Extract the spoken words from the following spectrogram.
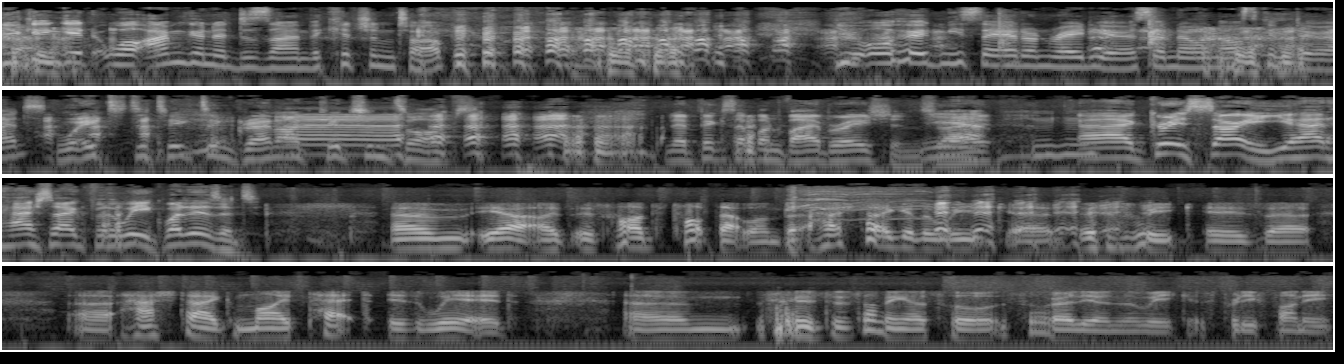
you can get. Well, I'm going to design the kitchen top. you all heard me say it on radio, so no one else can do it. Weight detecting granite kitchen tops. And it picks up on vibrations, Yeah. right? Uh, Chris, sorry, you had hashtag for the week. What is it? Um, yeah, it's hard to top that one. But hashtag of the week uh, this week is uh, uh, hashtag my pet is weird. Um, this is something I saw saw earlier in the week. It's pretty funny.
